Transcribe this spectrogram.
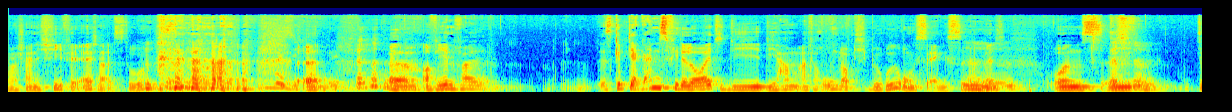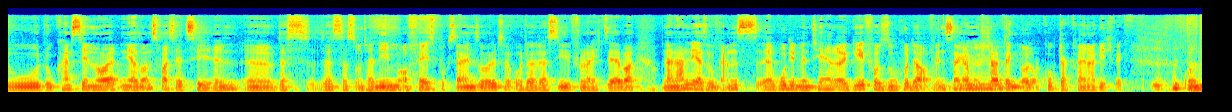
wahrscheinlich viel, viel älter als du. äh, äh, auf jeden Fall es gibt ja ganz viele Leute, die, die haben einfach unglaubliche Berührungsängste damit. Mhm. Und ähm, du, du kannst den Leuten ja sonst was erzählen, äh, dass, dass das Unternehmen auf Facebook sein sollte oder dass sie vielleicht selber. Und dann haben die ja so ganz äh, rudimentäre Gehversuche da auf Instagram mhm. gestartet, denken, oh, guck, da keiner, gehe ich weg. Und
